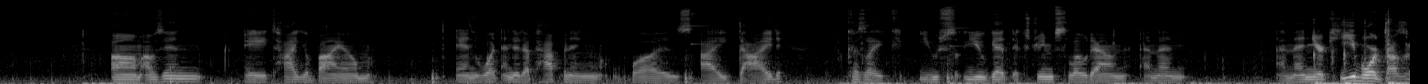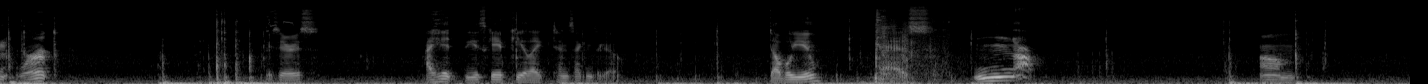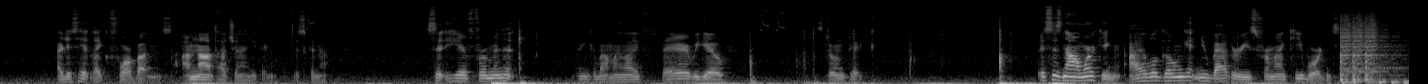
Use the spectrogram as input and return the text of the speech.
Um, I was in a taiga biome, and what ended up happening was I died, because, like, you, you get extreme slowdown, and then, and then your keyboard doesn't work. Are you serious? I hit the escape key, like, 10 seconds ago. W. W. S. No! Um... I just hit like four buttons. I'm not touching anything. Just gonna sit here for a minute, think about my life. There we go. Stone pick. This is not working. I will go and get new batteries for my keyboard and.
